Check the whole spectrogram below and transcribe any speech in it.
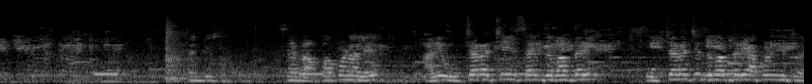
याची व्यवस्था आम्ही थँक्यू सर साहेब आप्पा पण आले. आणि उपचाराची साहेब जबाबदारी उपचाराची जबाबदारी आपण घेतोय.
